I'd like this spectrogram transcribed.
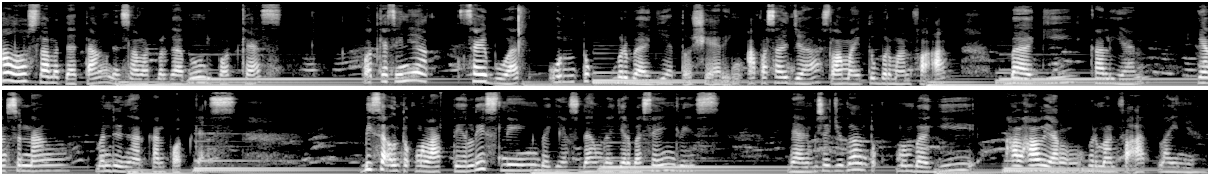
Halo, selamat datang dan selamat bergabung di podcast. Podcast ini saya buat untuk berbagi atau sharing apa saja selama itu bermanfaat bagi kalian yang senang mendengarkan podcast. Bisa untuk melatih listening bagi yang sedang belajar bahasa Inggris dan bisa juga untuk membagi hal-hal yang bermanfaat lainnya.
